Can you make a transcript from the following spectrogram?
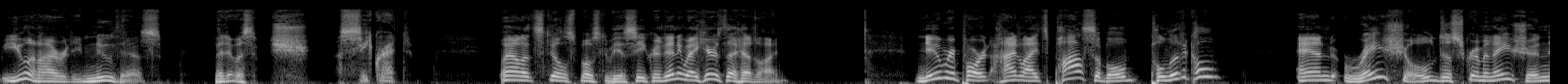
you and I already knew this, but it was shh, a secret. Well, it's still supposed to be a secret. Anyway, here's the headline New report highlights possible political and racial discrimination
